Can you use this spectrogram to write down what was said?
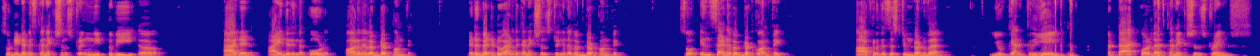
So database connection string need to be uh, added either in the code or in the web.config. It is better to add the connection string in a web.config. So inside a web.config, after the system.web, you can create a tag called as connection strings.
